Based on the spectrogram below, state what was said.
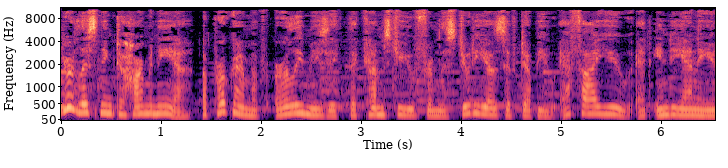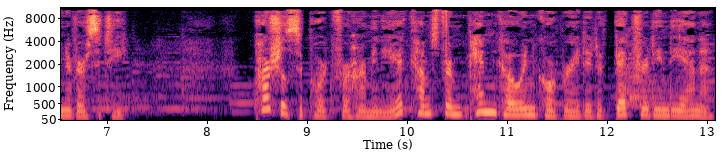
You're listening to Harmonia, a program of early music that comes to you from the studios of WFIU at Indiana University. Partial support for Harmonia comes from Penco Incorporated of Bedford, Indiana.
